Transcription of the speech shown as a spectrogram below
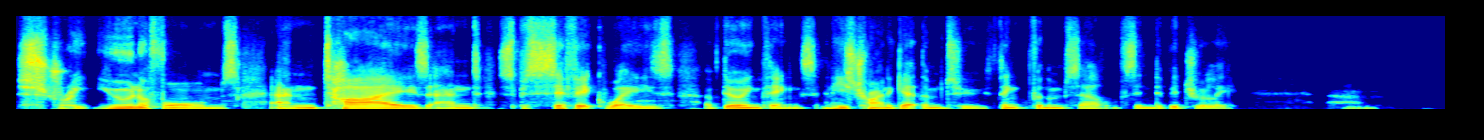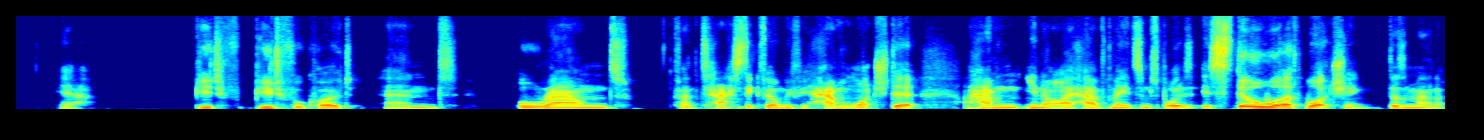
straight uniforms and ties and specific ways of doing things and he's trying to get them to think for themselves individually. Um, yeah. Beautiful beautiful quote and all round fantastic film. If you haven't watched it i haven't you know i have made some spoilers. It's still worth watching. Doesn't matter.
